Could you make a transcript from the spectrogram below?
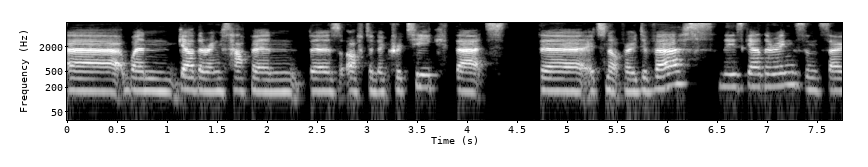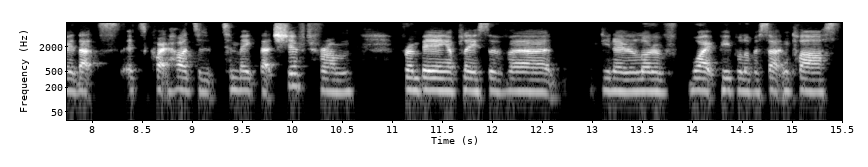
uh, when gatherings happen, there's often a critique that the it's not very diverse these gatherings, and so that's it's quite hard to to make that shift from from being a place of uh, you know a lot of white people of a certain class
